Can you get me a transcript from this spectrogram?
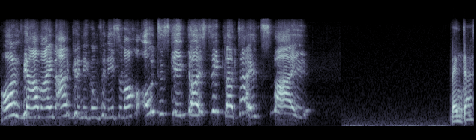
Und wir haben eine Ankündigung für nächste Woche. Otis gegen Dolph Ziggler Teil 2. Wenn das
